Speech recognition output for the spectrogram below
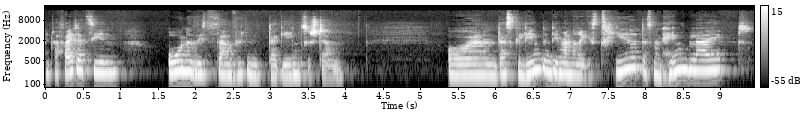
einfach weiterziehen, ohne sich sozusagen wütend dagegen zu stemmen. Und das gelingt, indem man registriert, dass man hängen bleibt.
